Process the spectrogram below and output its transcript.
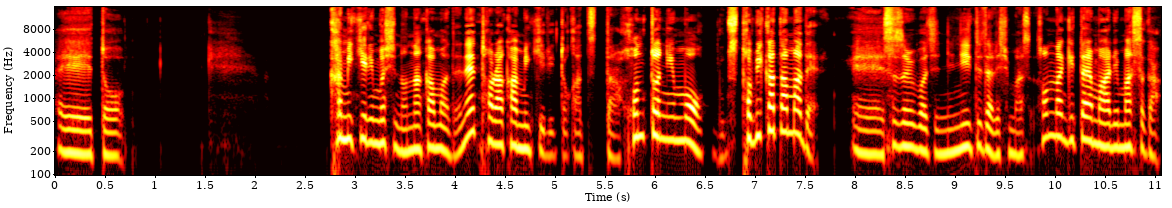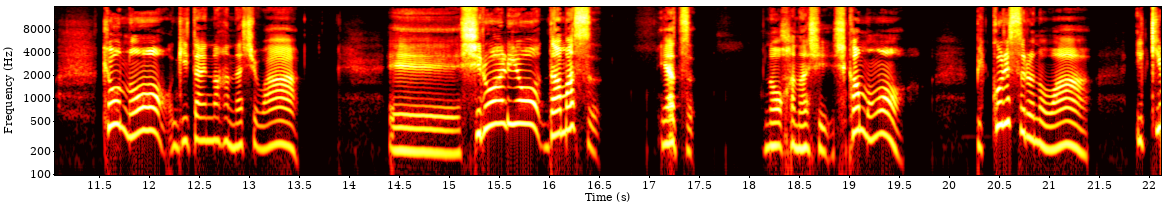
えっ、ー、と、カミキリムシの仲間でね、トラカミキリとかっつったら、本当にもう飛び方までえー、スズメバチに似てたりします。そんな擬態もありますが、今日の擬態の話は、えー、シロアリを騙すやつの話。しかも、びっくりするのは、生き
